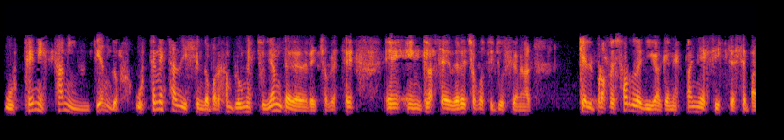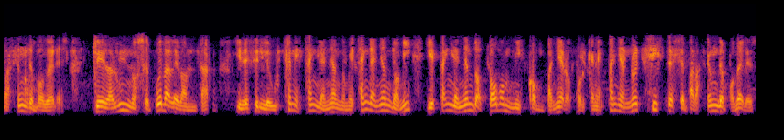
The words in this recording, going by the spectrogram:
Usted me está mintiendo. Usted me está diciendo, por ejemplo, un estudiante de Derecho que esté eh, en clase de Derecho Constitucional, que el profesor le diga que en España existe separación de poderes, que el alumno se pueda levantar y decirle, usted me está engañando, me está engañando a mí y está engañando a todos mis compañeros, porque en España no existe separación de poderes,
